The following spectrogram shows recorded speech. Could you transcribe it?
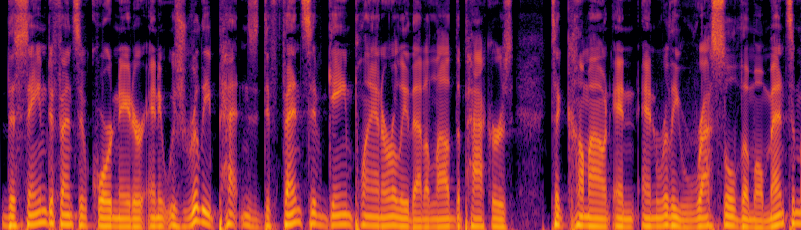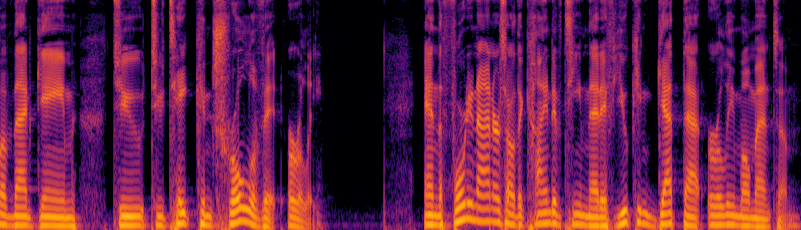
the same defensive coordinator, and it was really Pettine's defensive game plan early that allowed the Packers to come out and and really wrestle the momentum of that game to to take control of it early. And the 49ers are the kind of team that if you can get that early momentum,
